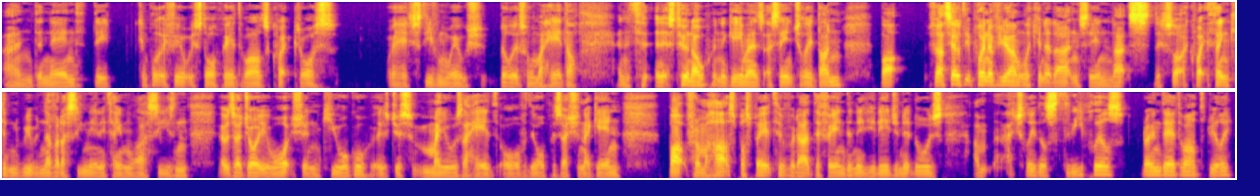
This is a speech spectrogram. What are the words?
and in the end they completely fail to stop Edouard's quick cross. Uh, Stephen Welsh bullets home a header, and, and it's 2 0, and the game is essentially done. But from a Celtic point of view, I'm looking at that and saying that's the sort of quick thinking we would never have seen any time last season. It was a joy to watch, and Kyogo is just miles ahead of the opposition again. But from a Hearts perspective, with that defending and you're raging at those, um, actually there's three players round Edouard, really,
